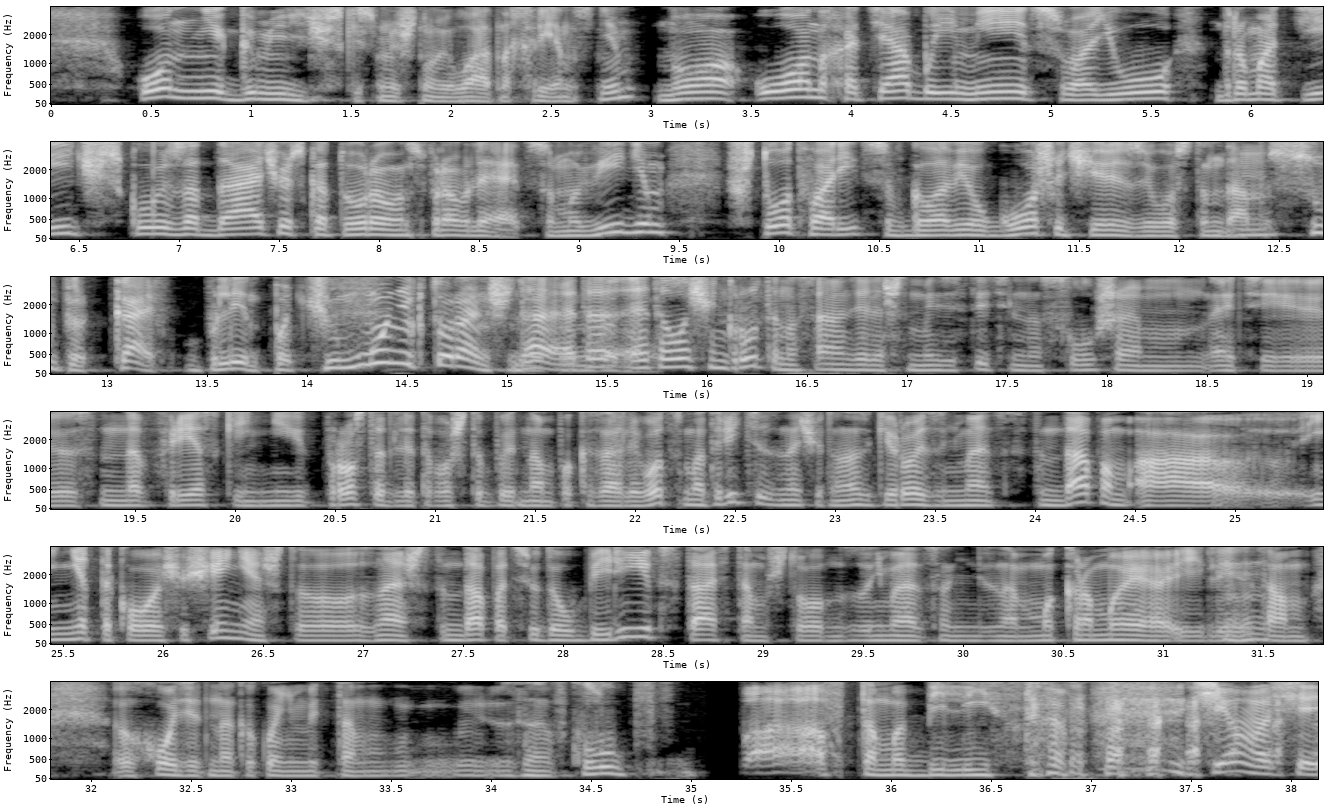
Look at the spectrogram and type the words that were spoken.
он не гомерически смешной, ладно, хрен с ним, но он хотя бы имеет свою драматическую задачу, с которой он справляется. Мы видим, что творится в голове у Гоши через его стендап. Mm. Супер, кайф. Блин, почему никто раньше да, это, это очень круто, на самом деле, что мы действительно слушаем эти стендап-фрески не просто для того, чтобы нам показали, вот смотрите, значит, у нас герой занимается стендапом, а и нет такого ощущения, что, знаешь, стендап отсюда убери, вставь там, что он занимается, не знаю, макраме или mm-hmm. там ходит на какой-нибудь там, знаю, в клуб автомобилистов. Чем вообще...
